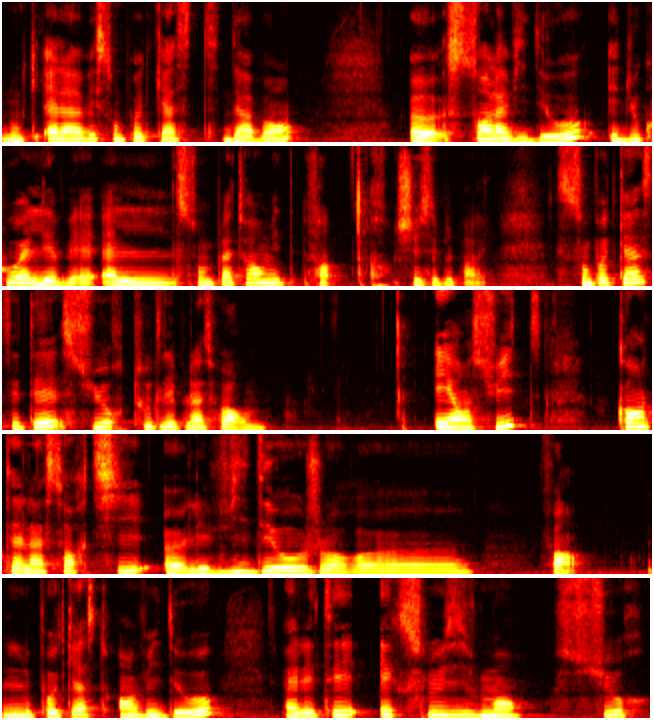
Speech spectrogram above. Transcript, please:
donc elle avait son podcast d'avant, euh, sans la vidéo. Et du coup, elle avait, elle, son plateforme, enfin, je sais plus parler. Son podcast était sur toutes les plateformes. Et ensuite, quand elle a sorti euh, les vidéos, genre, euh, enfin, le podcast en vidéo, elle était exclusivement sur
